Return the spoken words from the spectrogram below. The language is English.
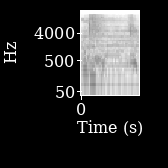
Bye.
